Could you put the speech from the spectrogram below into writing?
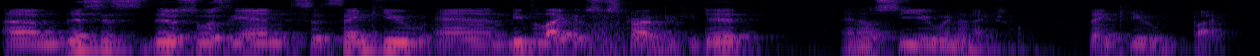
um, this is this was the end. So thank you and leave a like and subscribe if you did, and I'll see you in the next one. Thank you. Bye.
